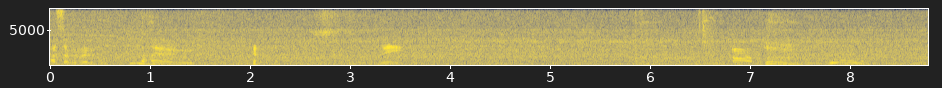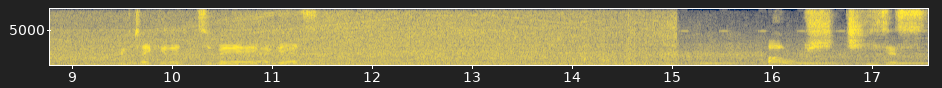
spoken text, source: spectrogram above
That's unavailable. No! Me. Oh! oh! We've taken a severe hit, I guess. Oh, Jesus.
